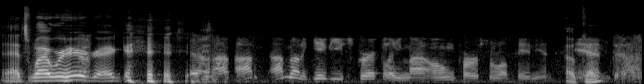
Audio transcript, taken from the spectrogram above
That's why we're here, Greg. Yeah, I, I'm, I'm going to give you strictly my own personal opinion. Okay. And, uh,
